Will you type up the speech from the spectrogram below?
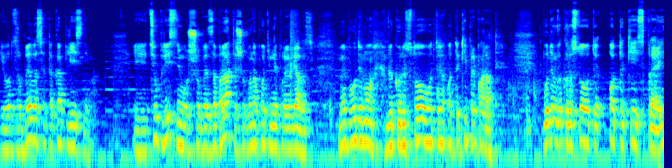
І от зробилася така пліснява. І цю плісняву, щоб забрати, щоб вона потім не проявлялася, ми будемо використовувати от такі препарати. Будемо використовувати от такий спрей.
